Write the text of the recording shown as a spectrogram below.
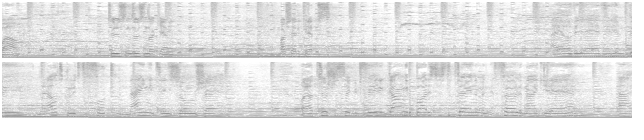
Wow. Tusen, tusen takk igjen. Hva skjer, kreps? Nei, og vi lever i en by der alt går litt for fort, men det er ingenting som skjer. Og jeg har dusja sikkert fire ganger bare siste døgnet, men jeg føler meg ikke ren. Nei.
